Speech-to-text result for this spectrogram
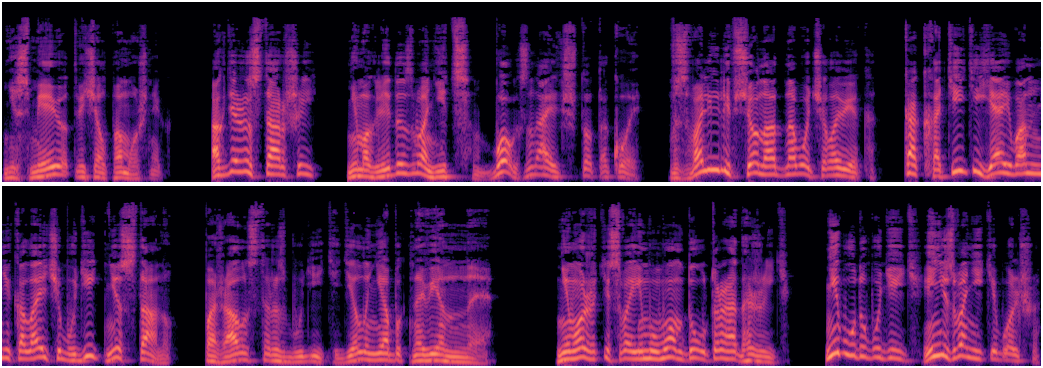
Не смею, отвечал помощник. А где же старший? Не могли дозвониться. Бог знает, что такое. Взвалили все на одного человека. Как хотите, я Ивана Николаевича будить не стану. Пожалуйста, разбудите. Дело необыкновенное. Не можете своим умом до утра дожить. Не буду будить и не звоните больше.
